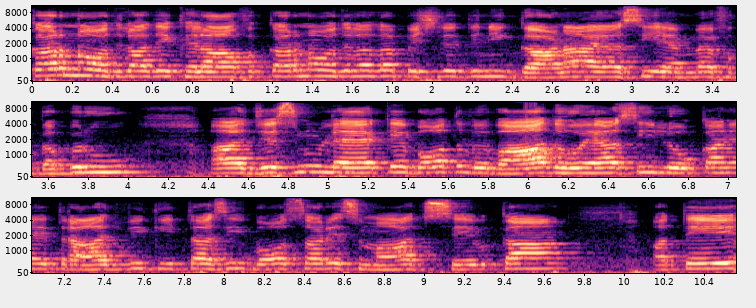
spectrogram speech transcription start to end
ਕਰਨ ਔਜਲਾ ਦੇ ਖਿਲਾਫ। ਕਰਨ ਔਜਲਾ ਦਾ ਪਿਛਲੇ ਦਿਨੀ ਗਾਣਾ ਆਇਆ ਸੀ ਐਮਐਫ ਗੱਭਰੂ ਜਿਸ ਨੂੰ ਲੈ ਕੇ ਬਹੁਤ ਵਿਵਾਦ ਹੋਇਆ ਸੀ, ਲੋਕਾਂ ਨੇ ਇਤਰਾਜ਼ ਵੀ ਕੀਤਾ ਸੀ। ਬਹੁਤ ਸਾਰੇ ਸਮਾਜ ਸੇਵਕਾਂ ਅਤੇ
